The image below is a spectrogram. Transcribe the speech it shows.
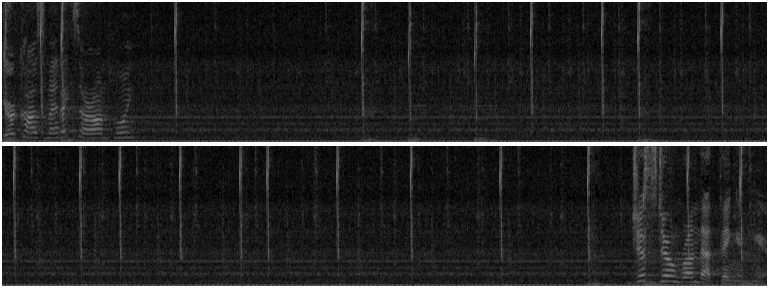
Your cosmetics are on point? Just don't run that thing in here.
